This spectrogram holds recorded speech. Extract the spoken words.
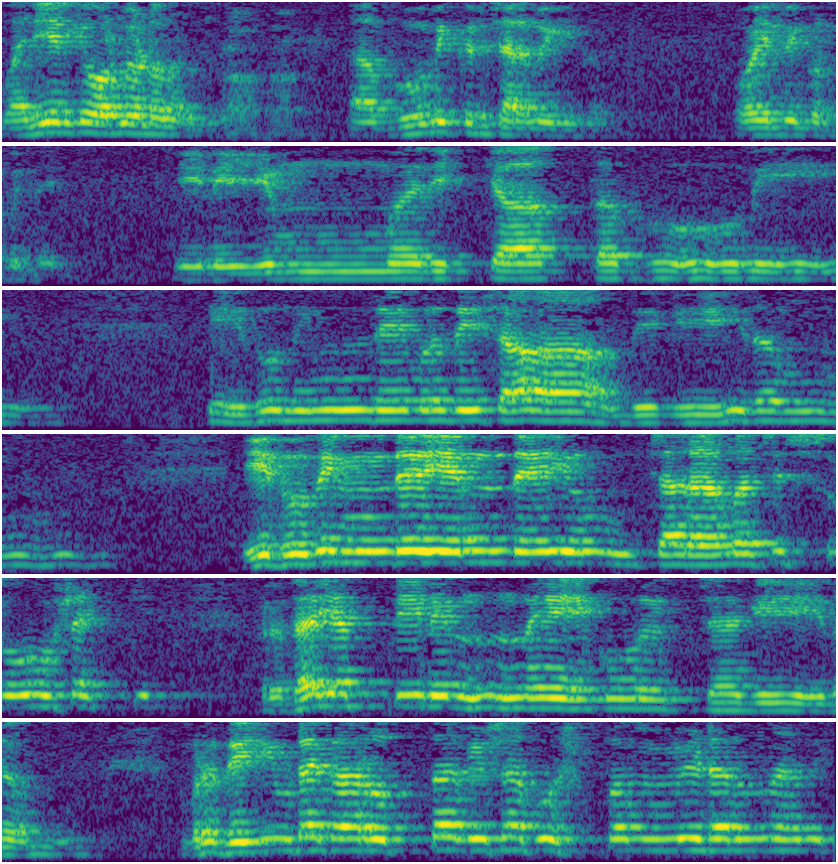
വലിയ വരി എനിക്ക് ഓർമ്മയുണ്ടോന്ന് ഭൂമിക്ക് ഒരു ചരമഗീതം ഒ എൻ വി കുറിപ്പിന്റെ ഇനിയും മരിക്കാത്ത ഭൂമി. ഇതു നിന്റെ മൃതിശാന്തി ഗീതം. ഇതു നിന്റെ എന്റെയും ചരമ ശുശ്രൂഷയ്ക്ക് ഹൃദയത്തിലിന്നേ കുറിച്ച ഗീതം. മൃതിയുടെ കറുത്ത വിഷപുഷ്പം വിടർന്നതിൽ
